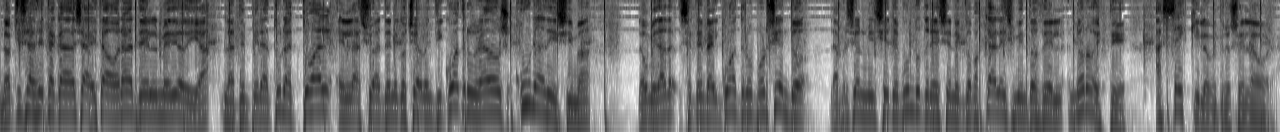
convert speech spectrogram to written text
Noticias destacadas a esta hora del mediodía. La temperatura actual en la ciudad de Necochea 24 grados, una décima. La humedad 74%, la presión 1007.3 en hectopascales, vientos del noroeste a 6 kilómetros en la hora.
